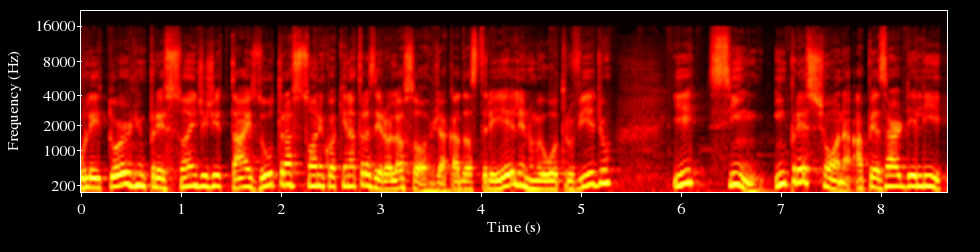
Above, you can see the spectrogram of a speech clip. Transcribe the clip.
o leitor de impressões digitais ultrassônico aqui na traseira. Olha só, já cadastrei ele no meu outro vídeo. E sim, impressiona, apesar dele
